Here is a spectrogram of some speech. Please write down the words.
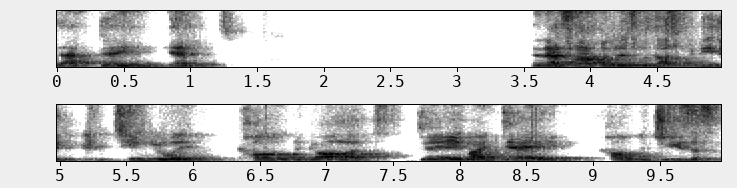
that day and get it. And that's how it is with us. We need to continually come to God day by day, come to Jesus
